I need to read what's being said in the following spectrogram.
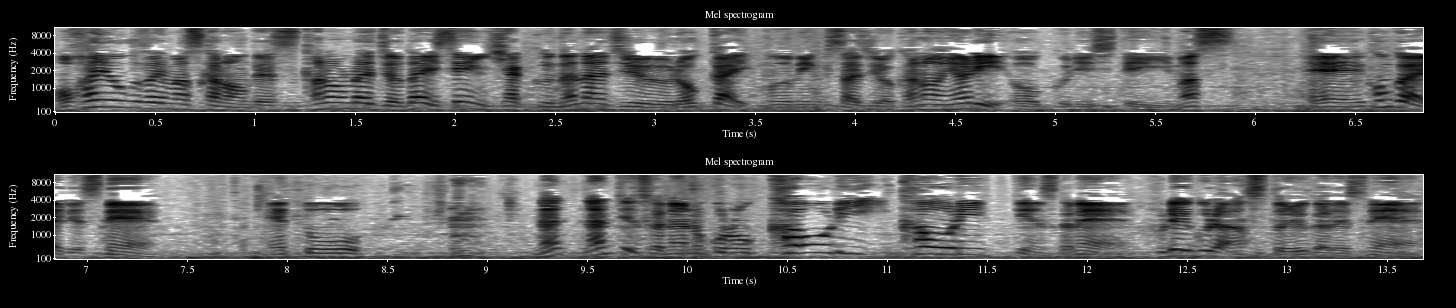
おはようございます。カノンです。カノンラジオ第1176回、ムービングスタジオカノンよりお送りしています。えー、今回はですね、えっと、なんていうんですかね、あの、この香り、香りっていうんですかね、フレグランスというかですね、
